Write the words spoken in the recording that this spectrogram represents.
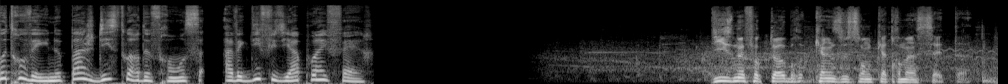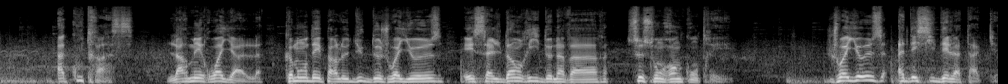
Retrouvez une page d'histoire de France avec diffusia.fr. 19 octobre 1587. À Coutras, l'armée royale, commandée par le duc de Joyeuse et celle d'Henri de Navarre, se sont rencontrées. Joyeuse a décidé l'attaque,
